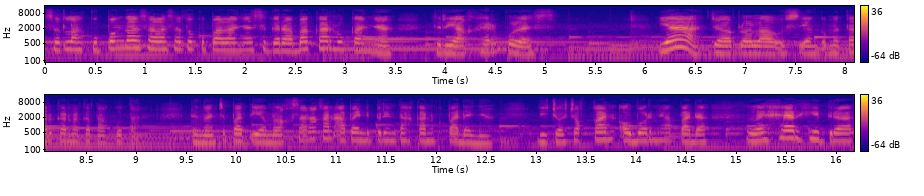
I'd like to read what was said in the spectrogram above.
Setelah kupenggal salah satu kepalanya, segera bakar lukanya, teriak Hercules. Ya, jawab Lolaus yang gemetar karena ketakutan. Dengan cepat ia melaksanakan apa yang diperintahkan kepadanya. Dicocokkan obornya pada leher Hidra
